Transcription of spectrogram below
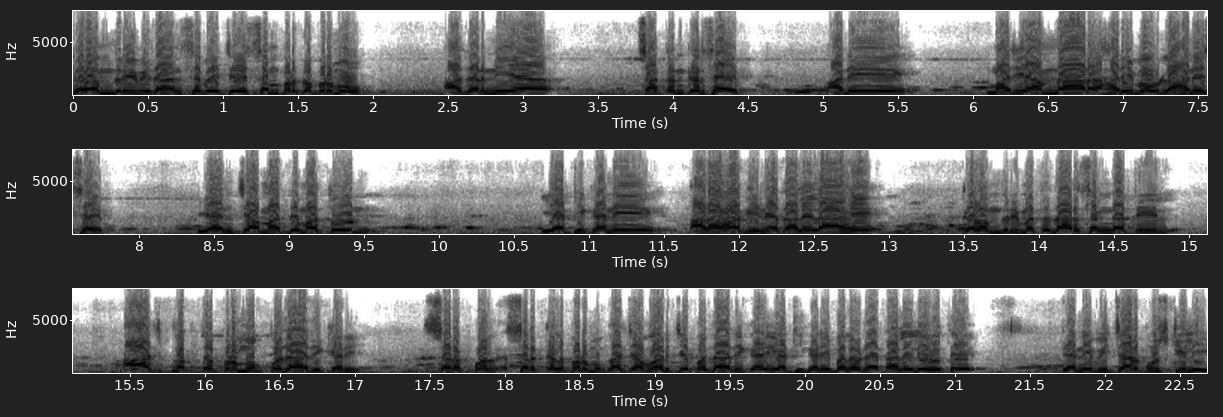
कळमनुरी विधानसभेचे संपर्क प्रमुख आदरणीय चाटणकर साहेब आणि माजी आमदार हरिभाऊ लहाने साहेब यांच्या माध्यमातून या ठिकाणी आढावा घेण्यात आलेला आहे. कळमदुरी मतदारसंघातील आज फक्त प्रमुख पदाधिकारी सर्कल सर्कल प्रमुखाच्या वरचे पदाधिकारी या ठिकाणी बोलवण्यात आलेले होते. त्यांनी विचारपूस केली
